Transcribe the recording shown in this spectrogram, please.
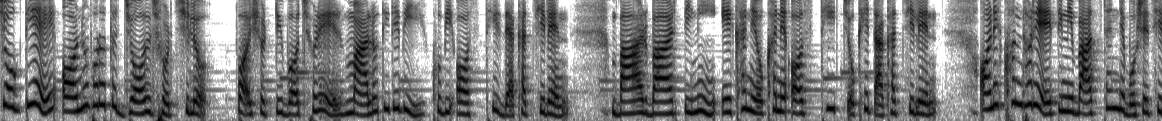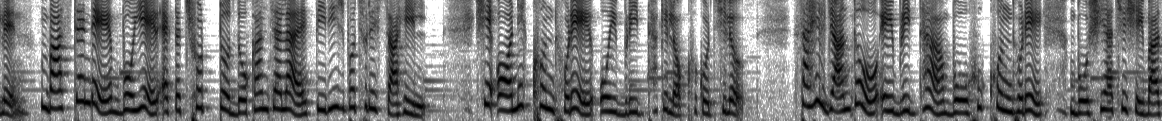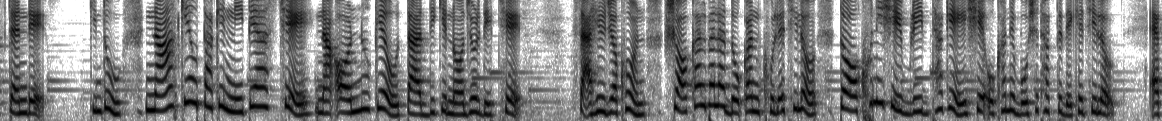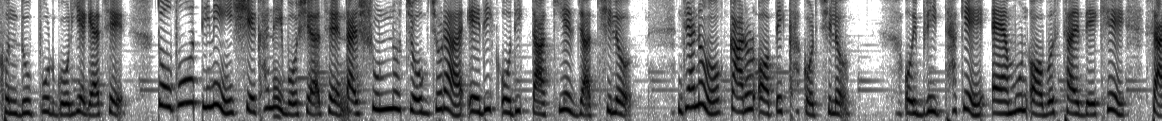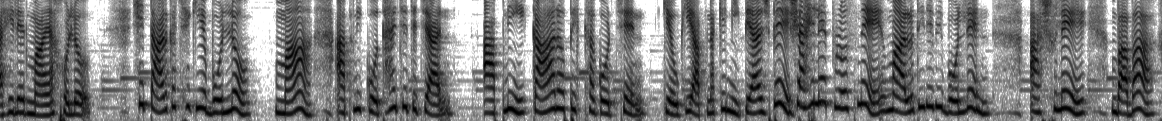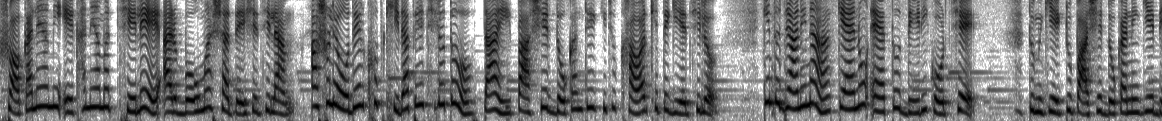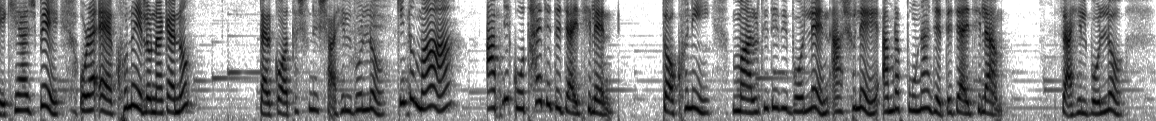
চোখ দিয়ে অনবরত জল ঝরছিল। পঁয়ষট্টি বছরের মালতী দেবী খুবই অস্থির দেখাচ্ছিলেন। বারবার তিনি এখানে ওখানে অস্থির চোখে তাকাচ্ছিলেন। অনেকক্ষণ ধরে তিনি বাসস্ট্যান্ডে বসেছিলেন। বাসস্ট্যান্ডে বইয়ের একটা ছোট্ট দোকান চালায় তিরিশ বছরের সাহিল। সে অনেকক্ষণ ধরে ওই বৃদ্ধাকে লক্ষ্য করছিল। সাহিল জানত এই বৃদ্ধা বহুক্ষণ ধরে বসে আছে সেই বাস স্ট্যান্ডে। কিন্তু না কেউ তাকে নিতে আসছে, না অন্য কেউ তার দিকে নজর দিচ্ছে। সাহিল যখন সকালবেলা দোকান খুলেছিল, তখনই সেই বৃদ্ধাকে সে ওখানে বসে থাকতে দেখেছিল। এখন দুপুর গড়িয়ে গেছে, তবুও তিনি সেখানেই বসে আছেন। তার শূন্য চোখ জোড়া এদিক ওদিক তাকিয়ে যাচ্ছিল, যেন কারোর অপেক্ষা করছিল। ওই বৃদ্ধাকে এমন অবস্থায় দেখে সাহিলের মায়া হলো। সে তার কাছে গিয়ে বলল, মা, আপনি কোথায় যেতে চান? আপনি কার অপেক্ষা করছেন? কেউ কি আপনাকে নিতে আসবে? সাহিলের প্রশ্নে মালতী দেবী বললেন, আসলে বাবা, সকালে আমি এখানে আমার ছেলে আর বৌমার সাথে এসেছিলাম। আসলে ওদের খুব খিদা পেয়েছিল তো, তাই পাশের দোকান থেকে কিছু খাওয়ার খেতে গিয়েছিল। কিন্তু জানি না কেন এত দেরি করছে। তুমি কি একটু পাশের দোকানে গিয়ে দেখে আসবে? ওরা এখনও এলো না কেন? তার কথা শুনে সাহিল বলল, কিন্তু মা, আপনি কোথায় যেতে চাইছিলেন? তখনই মালতী দেবী বললেন, আসলে আমরা পুনা যেতে চাইছিলাম। সাহিল বলল,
